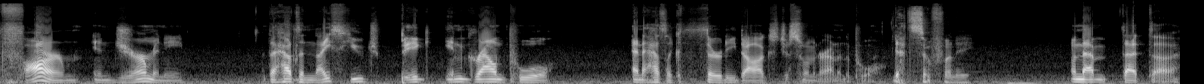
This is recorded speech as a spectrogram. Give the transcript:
farm in germany that has a nice huge big in-ground pool and it has like 30 dogs just swimming around in the pool That's so funny. and that that uh,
